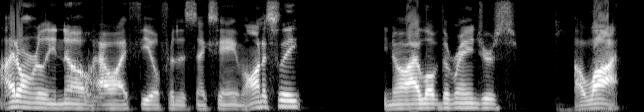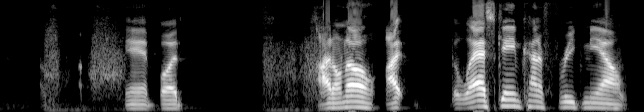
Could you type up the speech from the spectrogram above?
I don't really know how I feel for this next game. Honestly, you know, I love the Rangers a lot. And but I don't know. I the last game kind of freaked me out.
